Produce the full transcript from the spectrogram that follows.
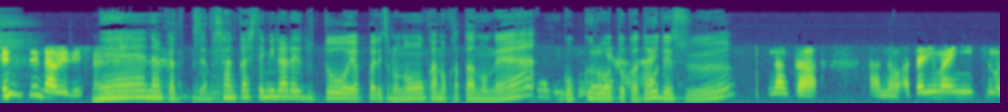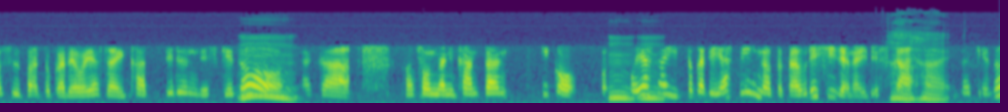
全然ダメでしたね。ねえなんか参加してみられるとやっぱりその農家の方のねね。ご苦労とかどうです、なんかあの当たり前にいつもスーパーとかでお野菜買ってるんですけど、うん。なんかあそんなに簡単結構うんうん。お野菜とかで安いのとか嬉しいじゃないですか、はいはい。だけど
